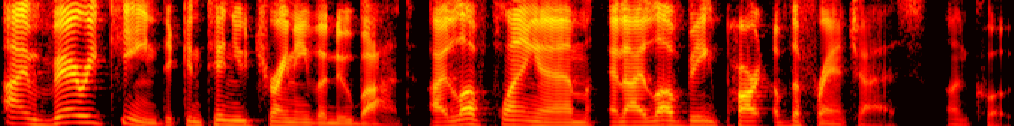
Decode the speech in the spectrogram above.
I'm very keen to continue training the new Bond. I love playing M, and I love being part of the franchise. Unquote.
